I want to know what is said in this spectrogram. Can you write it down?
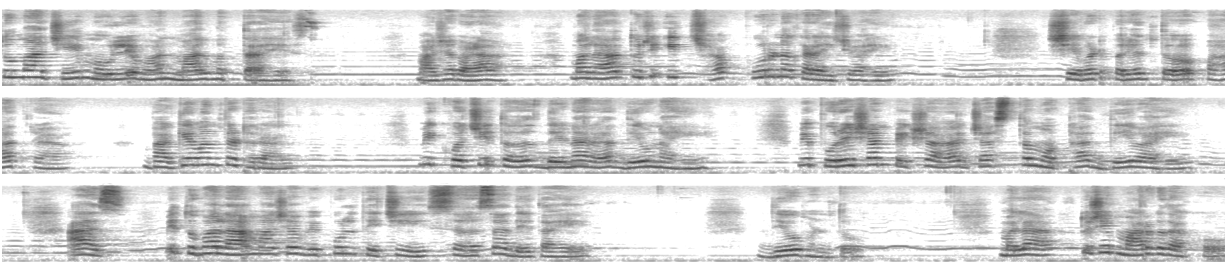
तू माझी मौल्यवान मालमत्ता आहेस. माझ्या बाळा मला तुझी इच्छा पूर्ण करायची आहे. शेवटपर्यंत पाहत राहा. भाग्यवंत ठराल. मी क्वचितच देणारा देव नाही. मी पुरेशांपेक्षा जास्त मोठा देव आहे. आज मी तुम्हाला माझ्या विपुलतेची सहसा देत आहे. देव म्हणतो मला तुझे मार्ग दाखव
